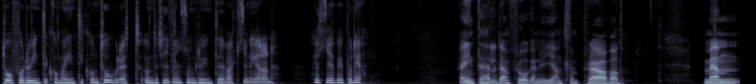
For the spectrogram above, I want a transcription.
då får du inte komma in till kontoret under tiden som du inte är vaccinerad. Hur ser vi på det? Inte heller den frågan är egentligen prövad. Men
